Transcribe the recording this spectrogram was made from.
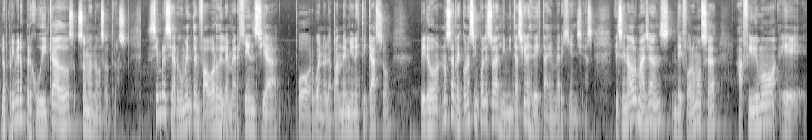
los primeros perjudicados somos nosotros. Siempre se argumenta en favor de la emergencia por, bueno, la pandemia en este caso, pero no se reconocen cuáles son las limitaciones de estas emergencias. El senador Mayans de Formosa afirmó eh,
